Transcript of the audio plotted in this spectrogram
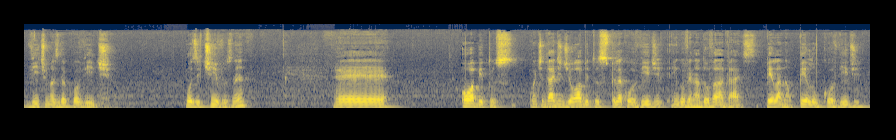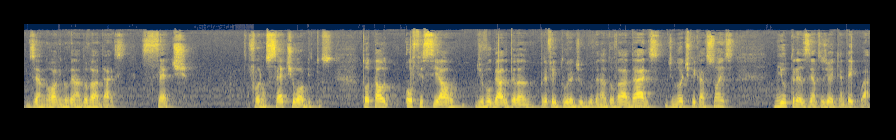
vítimas da Covid. Positivos, né? É, Óbitos, quantidade de óbitos pela Covid em Governador Valadares. Pela não, pelo Covid-19 em Governador Valadares. Sete. Foram sete óbitos. Total oficial divulgado pela Prefeitura de Governador Valadares, de notificações, 1.384.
